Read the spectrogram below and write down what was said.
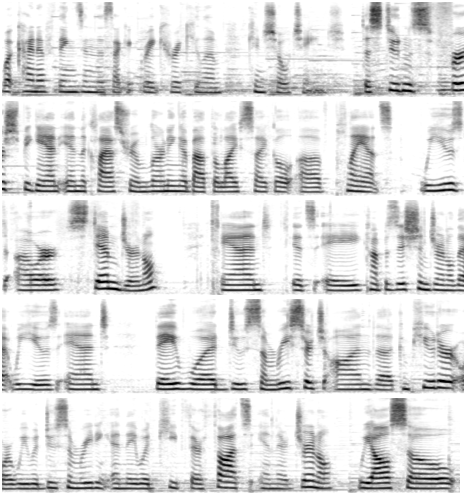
What kind of things in the second grade curriculum can show change? The students first began in the classroom learning about the life cycle of plants. We used our STEM journal, and it's a composition journal that we use, and they would do some research on the computer or we would do some reading and they would keep their thoughts in their journal. We also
